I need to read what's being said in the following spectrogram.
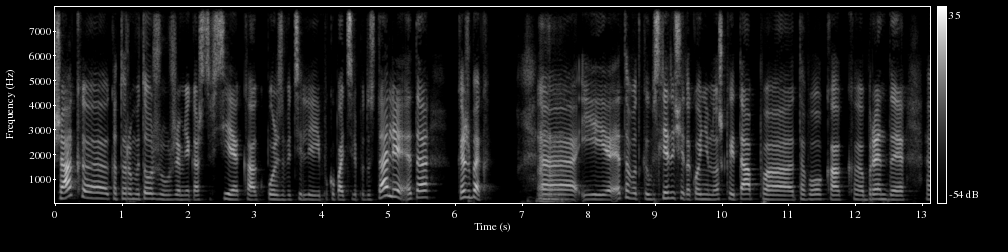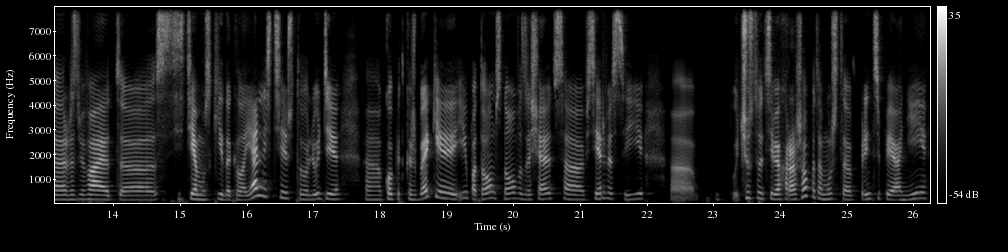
шаг, э, который мы тоже уже, мне кажется, все как пользователи и покупатели подустали, это кэшбэк. Uh-huh. И это вот как бы следующий такой немножко этап э, того, как бренды э, развивают систему скидок и лояльности, что люди копят кэшбэки и потом снова возвращаются в сервис и чувствуют себя хорошо, потому что, в принципе, они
